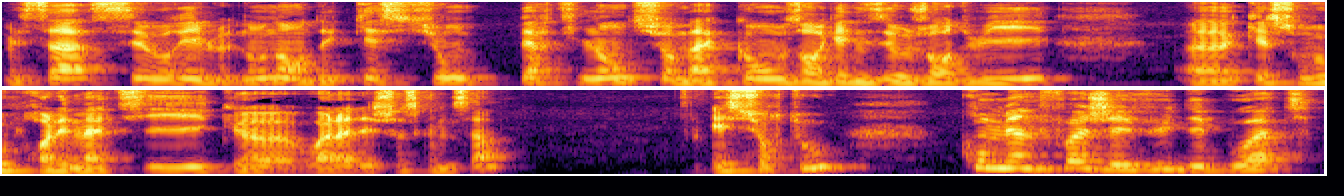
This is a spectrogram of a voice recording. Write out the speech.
mais ça c'est horrible. Non, non, des questions pertinentes sur bah, quand vous organisez aujourd'hui, euh, quelles sont vos problématiques, voilà, des choses comme ça. Et surtout, combien de fois j'ai vu des boîtes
